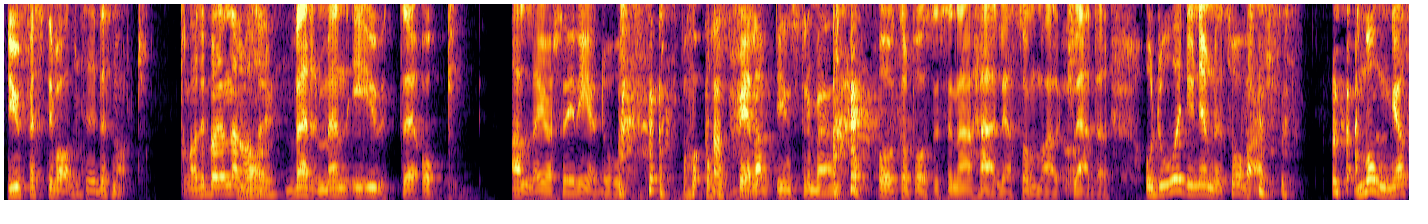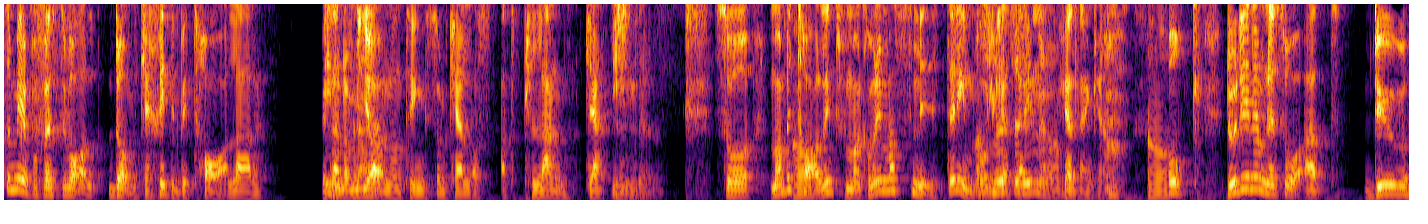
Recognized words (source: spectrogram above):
Det är ju festivaltider snart. Ja, det börjar närma Ja. sig. Värmen är ute och alla gör sig redo och, och spelar instrument och tar på sig sina härliga sommarkläder. Och då är det ju nämligen så va, att många som är på festival, de kanske inte betalar. Utan de Inträde. gör någonting som kallas att planka in. Så man betalar inte för man kommer in, man smiter in på Man olika sätt. in, ja. Helt enkelt. Och då är det nämligen så att du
